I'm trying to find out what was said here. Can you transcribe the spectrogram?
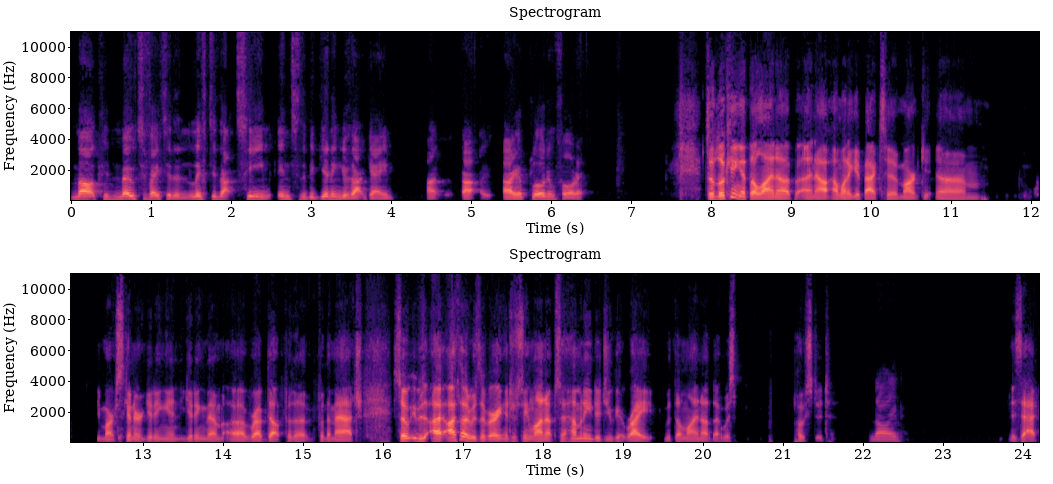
Mark had motivated and lifted that team into the beginning of that game, I, I, I applaud him for it. So looking at the lineup, and I, I want to get back to Mark um, Mark Skinner getting in, getting them uh, revved up for the for the match. So it was. I, I, thought it was a very interesting lineup. So how many did you get right with the lineup that was posted? Nine. Is that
